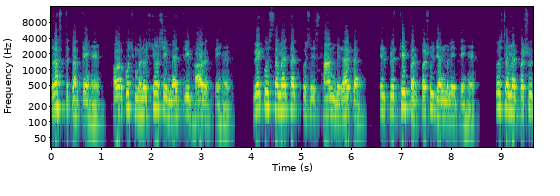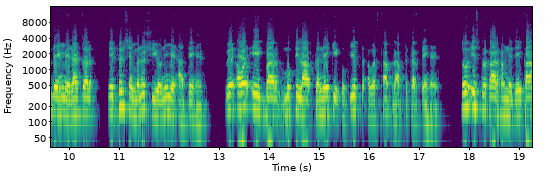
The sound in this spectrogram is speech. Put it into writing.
त्रस्त करते हैं और कुछ मनुष्यों से मैत्री भाव रखते हैं। वे कुछ समय तक उस स्थान में रहकर फिर पृथ्वी पर पशु जन्म लेते हैं। कुछ समय पशु देह में रहकर वे फिर से मनुष्य योनि में आते हैं। वे और एक बार मुक्ति लाभ करने की उपयुक्त अवस्था प्राप्त करते हैं। तो इस प्रकार हमने देखा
